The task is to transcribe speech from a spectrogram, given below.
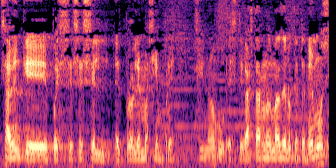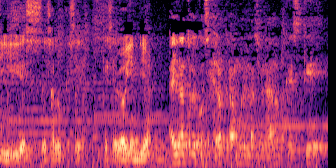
saben que pues ese es el, el problema siempre, si no, este, gastarnos más de lo que tenemos y es, es algo que se, que se ve hoy en día. Hay un dato que considero que va muy relacionado, que es que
